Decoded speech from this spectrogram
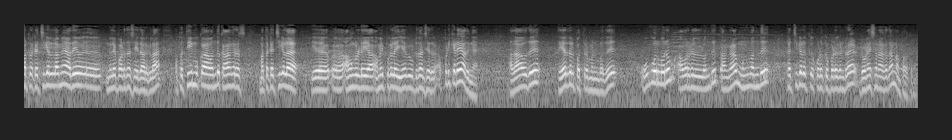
மற்ற கட்சிகள் எல்லாமே அதே நிலைப்பாடு தான் செய்தார்களா? அப்போ திமுக வந்து காங்கிரஸ் மற்ற கட்சிகளை அவங்களுடைய அமைப்புகளை ஏவி விட்டு தான் செய்தார். அப்படி கிடையாதுங்க. அதாவது தேர்தல் பத்திரம் என்பது ஒவ்வொருவரும் அவர்கள் வந்து தாங்களாக முன்வந்து கட்சிகளுக்கு கொடுக்கப்படுகின்ற டொனேஷனாக தான் நான் பார்க்குறேன்.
